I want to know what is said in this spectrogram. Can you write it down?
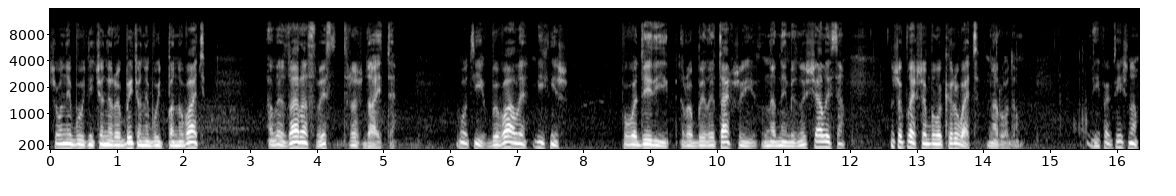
що вони будуть нічого не робити, вони будуть панувати. Але зараз ви страждаєте. От їх вбивали, їхні ж поводирі робили так, що над ними знущалися, ну, щоб легше було керувати народом. І фактично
